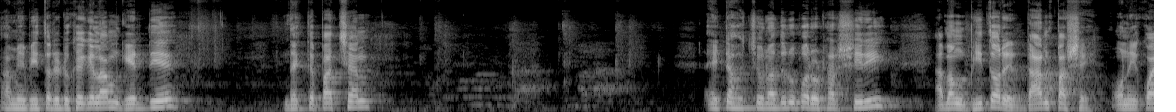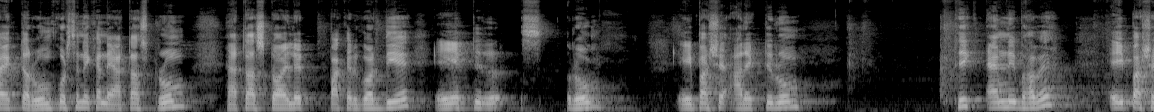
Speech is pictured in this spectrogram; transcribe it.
আমি ভিতরে ঢুকে গেলাম, গেট দিয়ে। দেখতে পাচ্ছেন? এটা হচ্ছে ওনাদের উপর ওঠার সিঁড়ি এবং ভিতরের ডান পাশে উনি কয়েকটা রুম করছেন। এখানে অ্যাটাচড রুম অ্যাটাচ টয়লেট পাকের ঘর দিয়ে। এই একটি রুম, এই পাশে আরেকটি রুম। ঠিক এমনিভাবে এই পাশে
